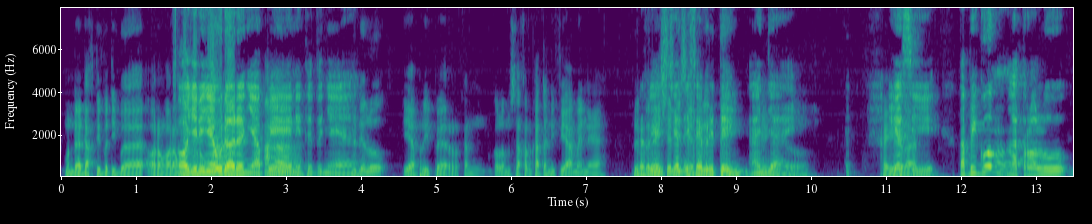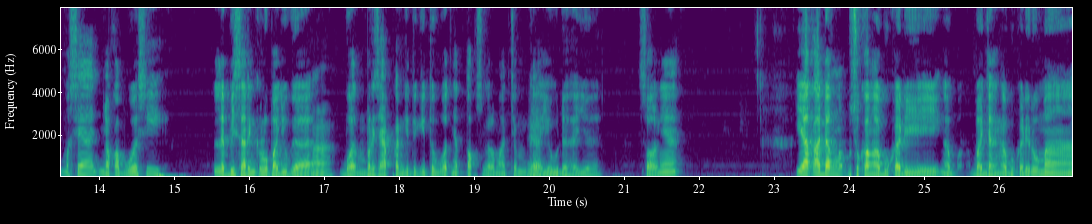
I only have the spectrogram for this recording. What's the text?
mendadak tiba-tiba orang-orang Oh jadinya keluar. udah ada nyiapin Ah, itu itunya ya. jadi lu ya prepare kan kalau misalkan kata Nivea Men ya Preparation is everything. Kayak Anjay. gitu. Kayak Iya gitu kan sih. Tapi gue nggak terlalu, maksudnya nyokap gue sih lebih sering kelupa juga nah, buat mempersiapkan gitu-gitu, buat nyetok segala macem. Kayak ya udah aja. Soalnya ya kadang suka nggak buka di nggak banyak nggak buka di rumah,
